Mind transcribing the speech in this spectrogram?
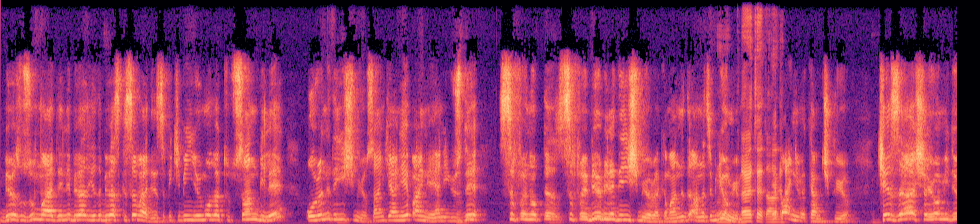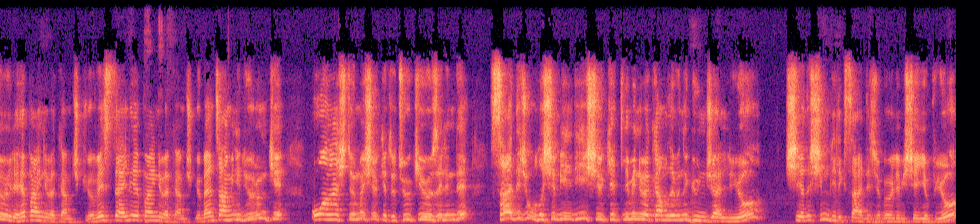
biraz uzun vadeli biraz ya da biraz kısa vadeli sırf 2020 olarak tutsan bile oranı değişmiyor. Sanki yani hep aynı. Yani yüzde 0.01 bile değişmiyor rakam. Anladı, anlatabiliyor muyum? Evet evet Hep anladım. aynı rakam çıkıyor. Keza Xiaomi'de öyle hep aynı rakam çıkıyor. Vestel'de hep aynı rakam çıkıyor. Ben tahmin ediyorum ki o araştırma şirketi Türkiye özelinde sadece ulaşabildiği şirketlerin rakamlarını güncelliyor. Ya da şimdilik sadece böyle bir şey yapıyor.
